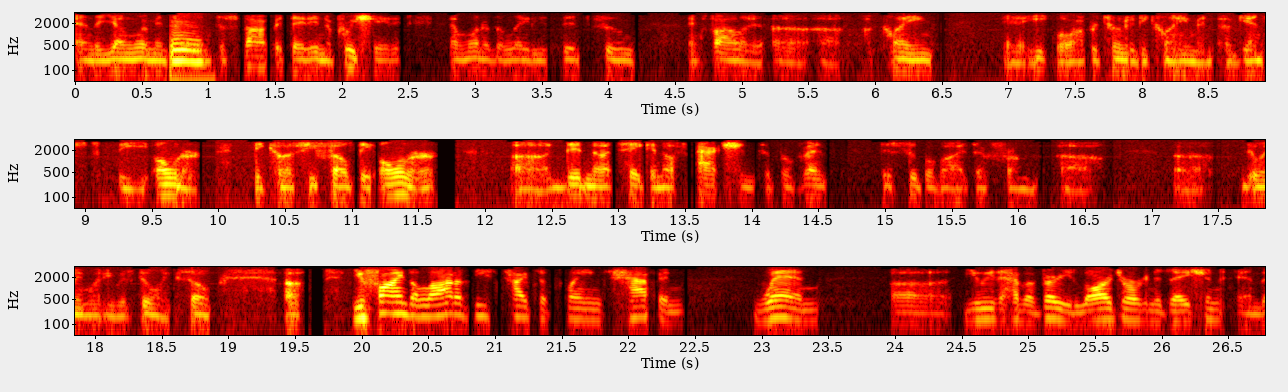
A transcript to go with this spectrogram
And the young women told mm. him to stop it. They didn't appreciate it. And one of the ladies did sue and file a, a, a claim, an equal opportunity claim against the owner because he felt the owner uh, did not take enough action to prevent his supervisor from uh, uh, doing what he was doing. So uh, you find a lot of these types of claims happen when uh, you either have a very large organization and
